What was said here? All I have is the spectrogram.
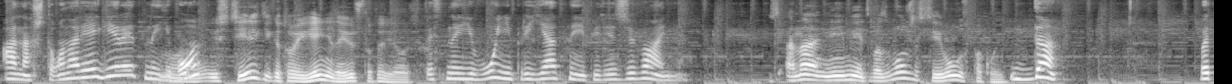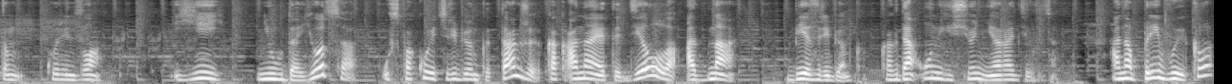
А на что она реагирует? На его... Ну, истерики, которые ей не дают что-то делать. То есть на его неприятные переживания. Она не имеет возможности его успокоить. Да. В этом корень зла. Ей не удается успокоить ребенка так же, как она это делала одна, без ребенка, когда он еще не родился. Она привыкла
